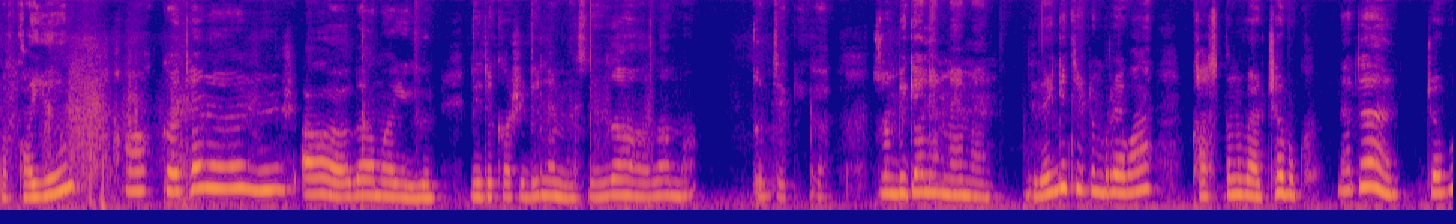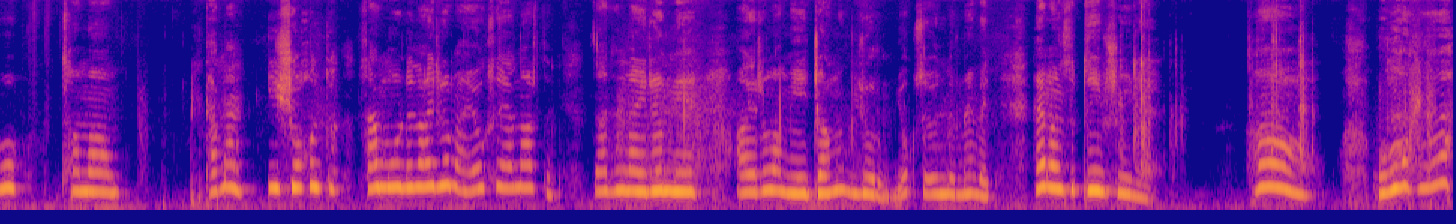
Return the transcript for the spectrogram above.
Bakayım. Hakikaten ölmüş. Ağlamayın. Bir de karşı gelemezsiniz. Ağlama. Dur dakika. Zombi gelin hemen. Neden getirdin buraya bana? Kaskını ver çabuk. Neden? Çabuk. Tamam. Tamam. iş oldu. Sen buradan ayrılma yoksa yanarsın. Zaten ayrılmay ayrılamayacağımı biliyorum. Yoksa ölürüm evet. Hemen zıplayayım şöyle. Ha. Oha.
